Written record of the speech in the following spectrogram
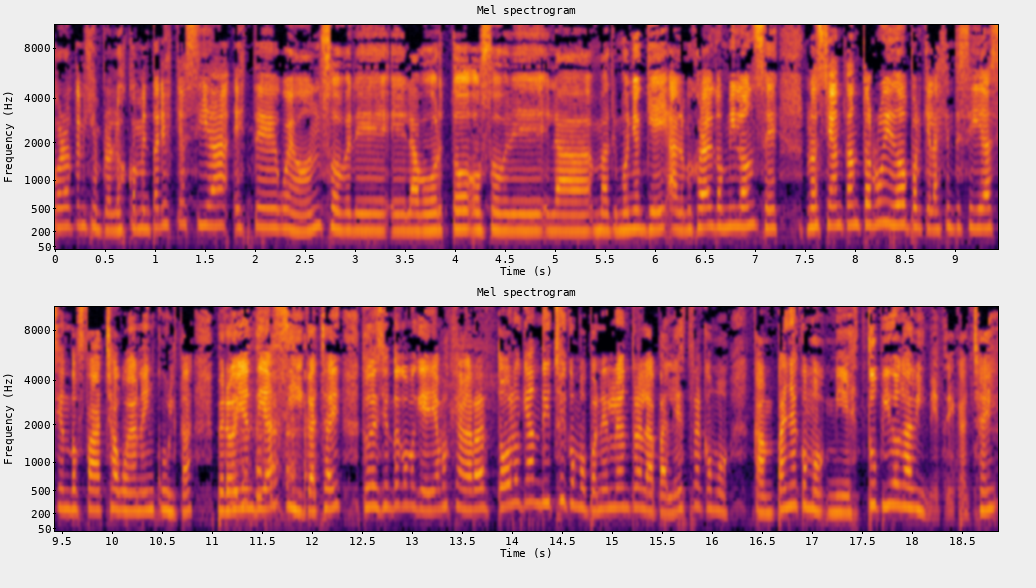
por otro ejemplo, los comentarios que hacía este weón sobre el aborto o sobre el matrimonio gay, a lo mejor al 2011 no hacían tanto ruido porque la gente seguía siendo facha, weona inculta, pero hoy en día sí, ¿cachai? Entonces siento como que deberíamos que agarrar todo lo que han dicho y como ponerlo dentro de la palestra como campaña como mi estúpido gabinete, ¿cachai?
